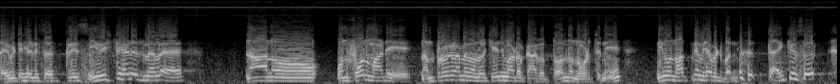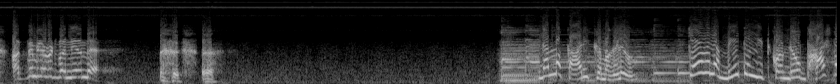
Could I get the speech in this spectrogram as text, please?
ದಯವಿಟ್ಟು ಹೇಳಿ ಸರ್ ಪ್ಲೀಸ್ ನೀವಿಷ್ಟು ಹೇಳಿದ್ಮೇಲೆ ನಾನು ಒಂದು ಫೋನ್ ಮಾಡಿ ನಮ್ಮ ಪ್ರೋಗ್ರಾಮ್ ಏನಾದ್ರು ಚೇಂಜ್ ಮಾಡೋಕ್ಕಾಗುತ್ತೋ ಅಂತ ನೋಡ್ತೀನಿ. ನೀವು ಒಂದು ಹತ್ತು ನಿಮಿಷ ಬಿಟ್ಟು ಬನ್ನಿ. ಥ್ಯಾಂಕ್ ಯು ಸರ್ ಹತ್ತು ನಿಮಿಷ ಬಿಟ್ಟು ಬನ್ನಿ ಅಂದೆ. ನಮ್ಮ ಕಾರ್ಯಕ್ರಮಗಳು ಕೇವಲ ಮೀಟಿಂಗ್ ಇಟ್ಕೊಂಡು ಭಾಷಣ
